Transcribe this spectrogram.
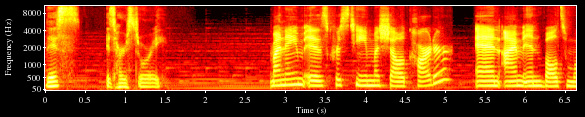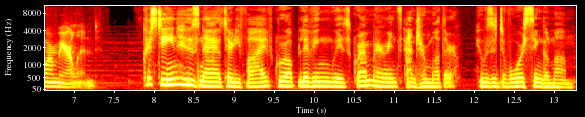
This is her story. My name is Christine Michelle Carter, and I'm in Baltimore, Maryland. Christine, who's now 35, grew up living with grandparents and her mother, who was a divorced single mom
